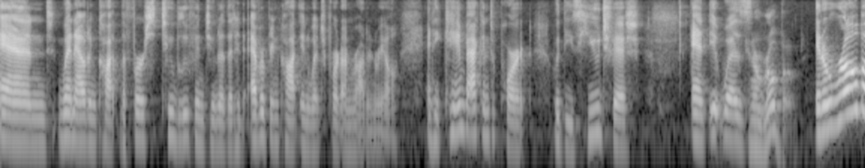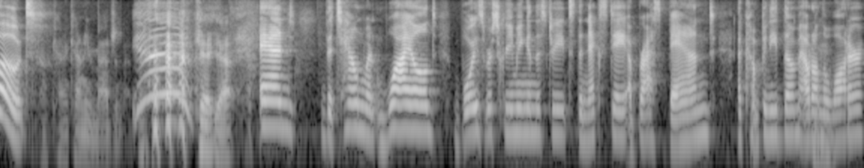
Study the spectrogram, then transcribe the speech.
And went out and caught the first two bluefin tuna that had ever been caught in Wedgeport on rod and reel. And he came back into port with these huge fish, and it was In a rowboat. in a rowboat. Okay, I can't even imagine that. Yeah. okay. Yeah. And the town went wild. Boys were screaming in the streets. The next day, a brass band accompanied them out on the mm-hmm. water.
